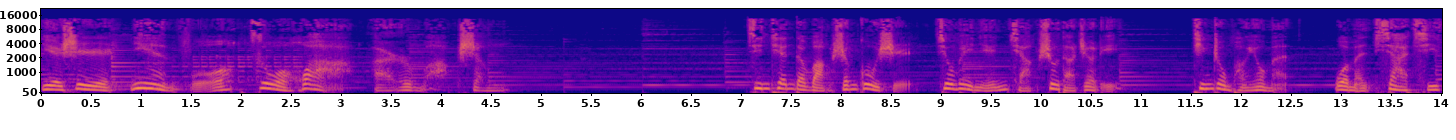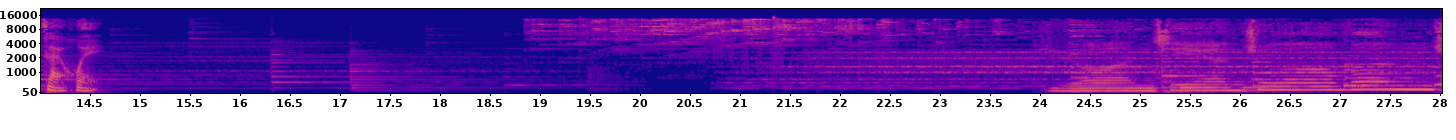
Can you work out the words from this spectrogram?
也是念佛作画而往生。今天的往生故事就为您讲述到这里，听众朋友们，我们下期再会。愿见者闻者，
